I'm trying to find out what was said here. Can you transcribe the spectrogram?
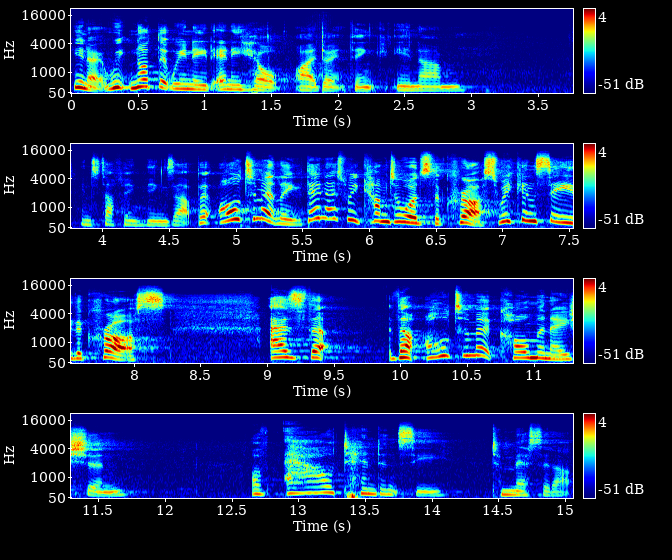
you know, we, not that we need any help, I don't think, in. Um, in stuffing things up. But ultimately, then as we come towards the cross, we can see the cross as the, the ultimate culmination of our tendency to mess it up.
